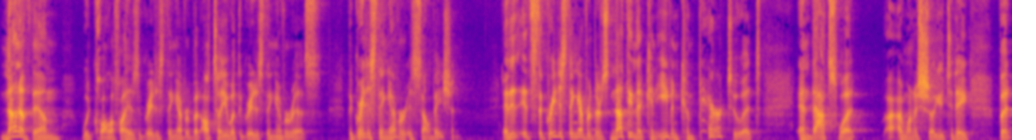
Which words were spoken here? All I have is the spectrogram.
none of them would qualify as the greatest thing ever. But I'll tell you what the greatest thing ever is the greatest thing ever is salvation. And it's the greatest thing ever. There's nothing that can even compare to it. And that's what I want to show you today. But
